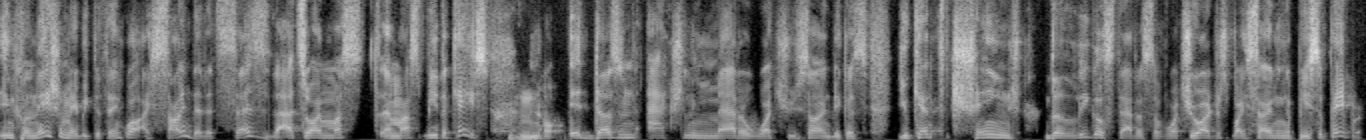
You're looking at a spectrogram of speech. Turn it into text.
inclination maybe to think well i signed it it says that so i must it must be the case. Mm-hmm. no it doesn't actually matter what you sign because you can't change the legal status of what you are just by signing a piece of paper.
